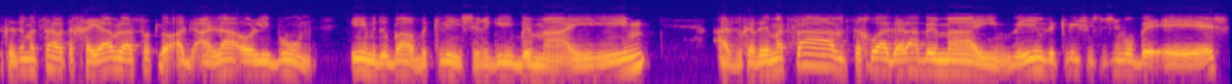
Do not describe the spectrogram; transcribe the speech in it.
בכזה מצב אתה חייב לעשות לו הגעלה או ליבון. אם מדובר בכלי שרגיל במים, אז בכזה מצב יצטרכו הגעלה במים, ואם זה כלי שמשתמשים בו באש,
